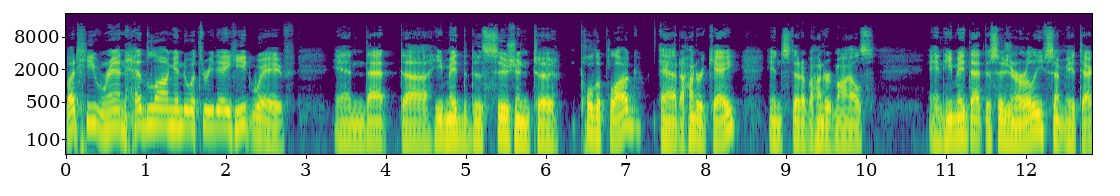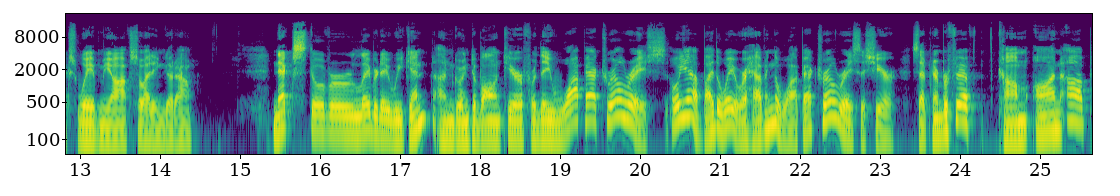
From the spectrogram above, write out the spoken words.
but he ran headlong into a three day heat wave and that uh, he made the decision to pull the plug at 100k instead of 100 miles. And he made that decision early, sent me a text, waved me off, so I didn't go down. Next, over Labor Day weekend, I'm going to volunteer for the Wapack Trail Race. Oh, yeah, by the way, we're having the Wapack Trail Race this year, September 5th. Come on up,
